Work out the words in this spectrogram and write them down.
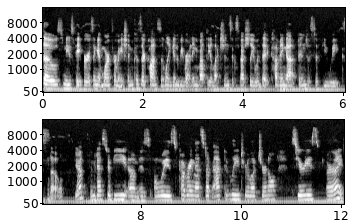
those newspapers and get more information because they're constantly going to be writing about the elections, especially with it coming up in just a few weeks. So, Yep, the Modesto Bee um, is always covering that stuff actively. Turlock Journal Ceres. All right.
